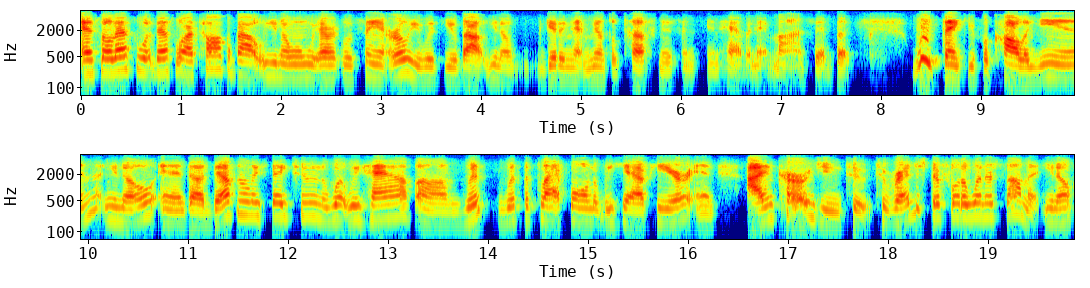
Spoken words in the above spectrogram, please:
and so that's what that's what I talk about. You know, when we I was saying earlier with you about you know getting that mental toughness and, and having that mindset. But we thank you for calling in, you know, and uh, definitely stay tuned to what we have um, with with the platform that we have here. And I encourage you to to register for the Winner's Summit. You know,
